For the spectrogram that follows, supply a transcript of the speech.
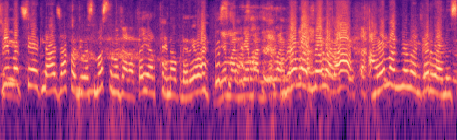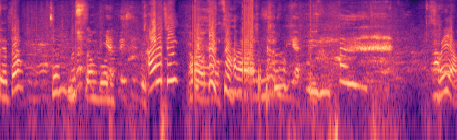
શ્રીમત છે એટલે આજ આખો દિવસ મસ્ત મજાના તૈયાર થઈને આપણે રહેવાનું મહેમાન મહેમાન મહેમાન. મહેમાન હા. મહેમાન મહેમાન કરવાનું છે તો. જો મસ્ત બોલો. છે? વયા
